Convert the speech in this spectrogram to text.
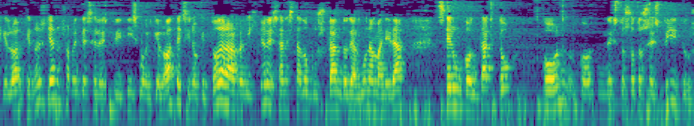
que, lo, que no es ya no solamente es el espiritismo el que lo hace sino que todas las religiones han estado buscando de alguna manera ser un contacto con, con estos otros espíritus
